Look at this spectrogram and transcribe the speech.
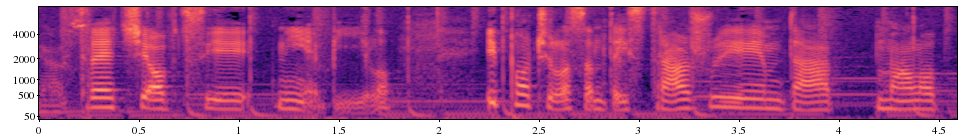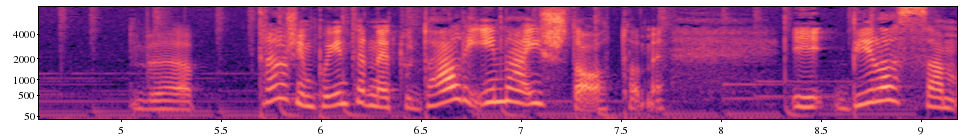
Jasne. Treće opcije nije bilo. I počela sam da istražujem, da malo da tražim po internetu da li ima išta o tome. I bila sam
